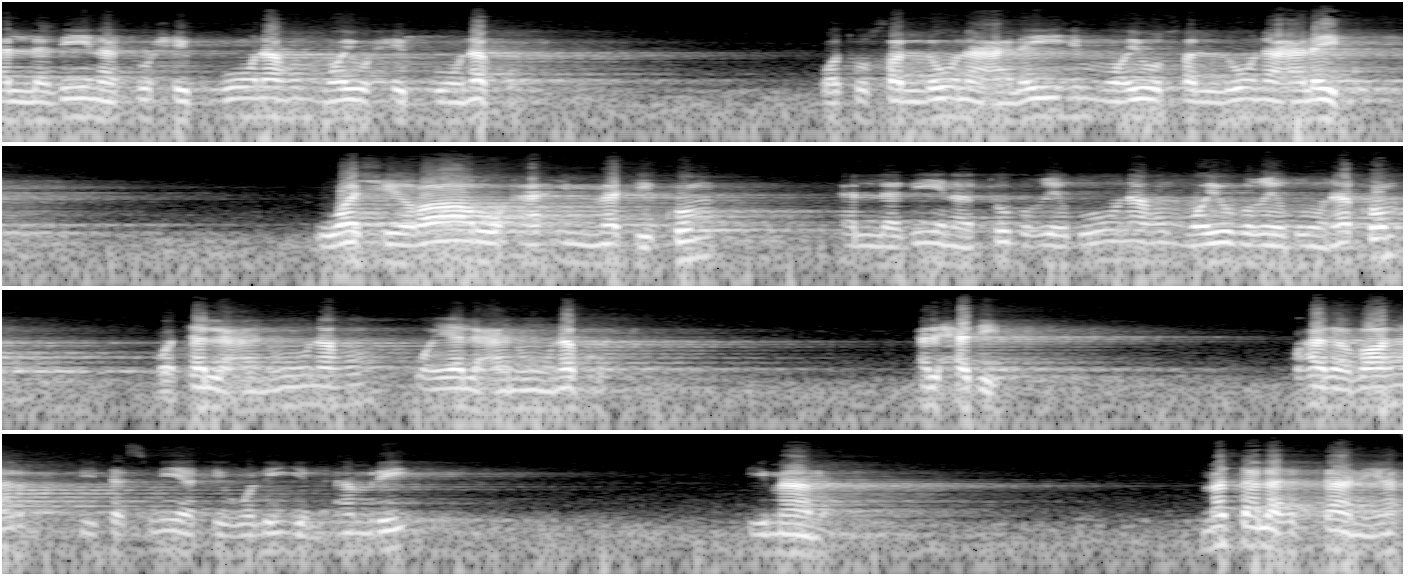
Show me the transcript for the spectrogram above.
الذين تحبونهم ويحبونكم وتصلون عليهم ويصلون عليكم وشرار أئمتكم الذين تبغضونهم ويبغضونكم وتلعنونهم ويلعنونكم. الحديث. وهذا ظاهر في تسمية ولي الأمر إماما المسألة الثانية.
